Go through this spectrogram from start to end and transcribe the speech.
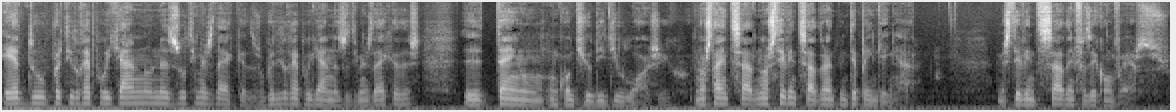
é do Partido Republicano nas últimas décadas. O Partido Republicano nas últimas décadas eh, tem um, um, conteúdo ideológico. Não, está interessado, não esteve interessado durante muito tempo em ganhar, mas esteve interessado em fazer conversos.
